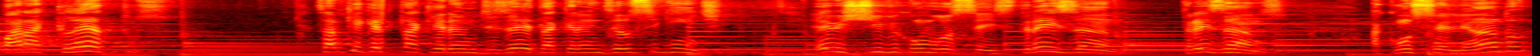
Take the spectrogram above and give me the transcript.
paracletos. Sabe o que ele está querendo dizer? Ele está querendo dizer o seguinte: eu estive com vocês três anos, três anos, aconselhando,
